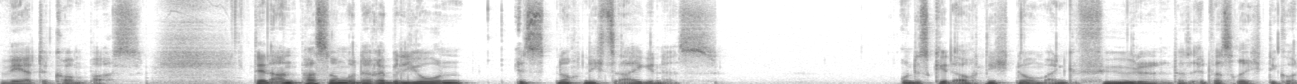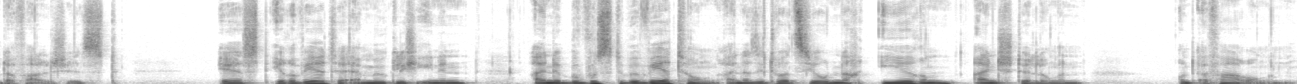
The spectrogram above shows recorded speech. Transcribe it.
Wertekompass. Denn Anpassung oder Rebellion ist noch nichts eigenes. Und es geht auch nicht nur um ein Gefühl, dass etwas richtig oder falsch ist. Erst ihre Werte ermöglichen ihnen eine bewusste Bewertung einer Situation nach ihren Einstellungen und Erfahrungen.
